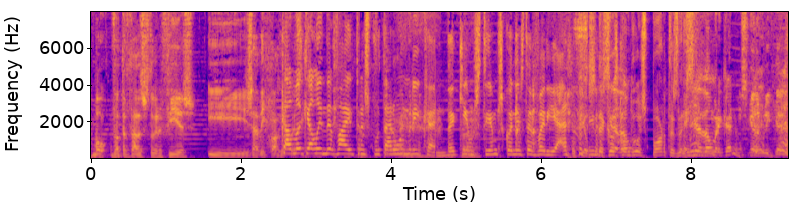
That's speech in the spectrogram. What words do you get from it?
Bom, vou tratar das fotografias e já digo qualquer Calma coisa. que ela ainda vai transportar um americano daqui a uns tempos, quando este avariar. Eu Sim, sou um daqueles com duas portas. um cidadão americano? Senhor americano.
